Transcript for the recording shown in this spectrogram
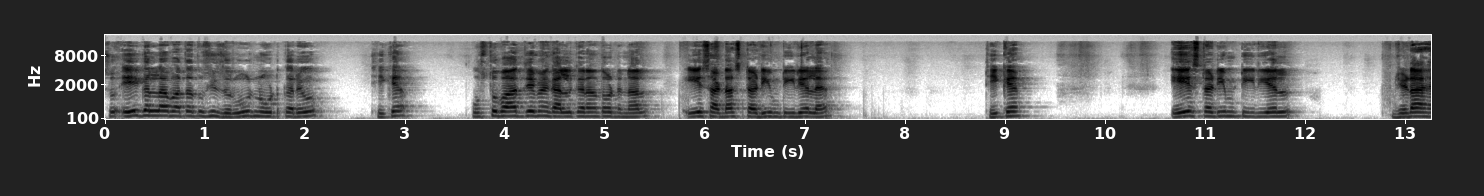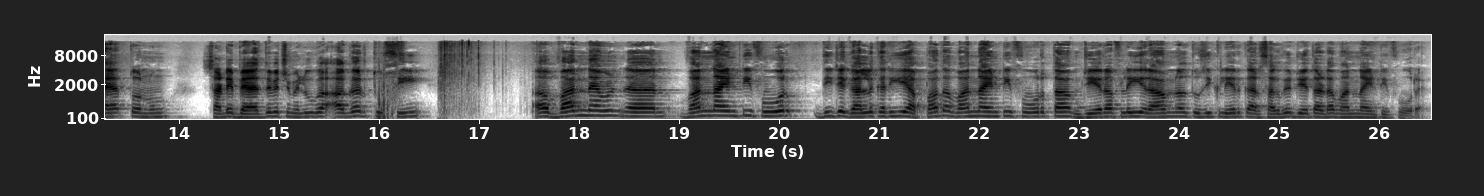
ਸੋ ਇਹ ਗੱਲਾਂ ਬਾਤਾਂ ਤੁਸੀਂ ਜ਼ਰੂਰ ਨੋਟ ਕਰਿਓ, ਠੀਕ ਹੈ। ਉਸ ਤੋਂ ਬਾਅਦ ਜੇ ਮੈਂ ਗੱਲ ਕਰਾਂ ਤੁਹਾਡੇ ਨਾਲ ਇਹ ਸਾਡਾ ਸਟੱਡੀ ਮਟੀਰੀਅਲ ਹੈ। ਠੀਕ ਹੈ? ਇਹ ਸਟੱਡੀ ਮਟੀਰੀਅਲ ਜਿਹੜਾ ਹੈ ਤੁਹਾਨੂੰ ਸਾਡੇ ਬੈਚ ਦੇ ਵਿੱਚ ਮਿਲੂਗਾ। ਅਗਰ ਤੁਸੀਂ ਅ, 1 ਅ, 194 ਦੀ ਜੇ ਗੱਲ ਕਰੀਏ ਆਪਾਂ ਤਾਂ 194 ਤਾਂ ਜੇਆਰਐਫ ਲਈ ਆਰਾਮ ਨਾਲ ਤੁਸੀਂ ਕਲੀਅਰ ਕਰ ਸਕਦੇ ਹੋ ਜੇ ਤੁਹਾਡਾ 194 ਹੈ।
